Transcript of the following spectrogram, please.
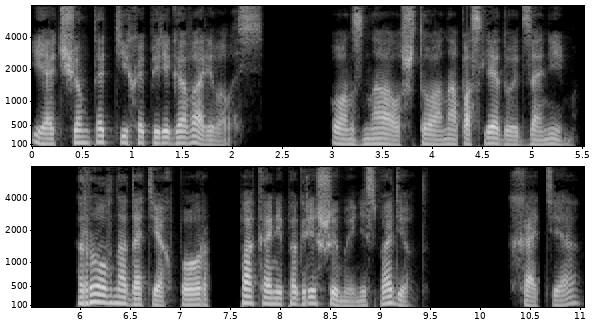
и о чем-то тихо переговаривалась. Он знал, что она последует за ним, ровно до тех пор, пока непогрешимый не спадет. Хотя...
